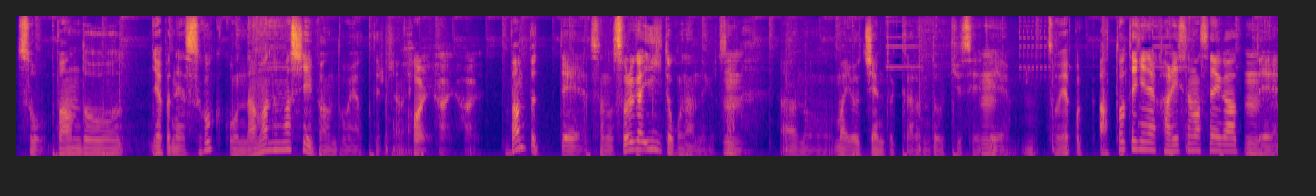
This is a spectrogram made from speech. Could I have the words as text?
そうバンドやっぱねすごくこう生々しいバンドをやってるじゃない、はいはいはい。バンプってそのそれがいいとこなんだけどさ、うんあのまあ、幼稚園の時からの同級生で、うん。うんそうやっぱ圧倒的なカリスマ性があって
